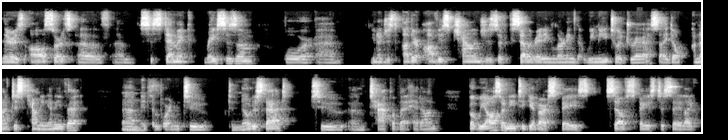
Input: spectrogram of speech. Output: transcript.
There is all sorts of um, systemic racism or um, you know just other obvious challenges of accelerating learning that we need to address. I don't. I'm not discounting any of that. Um, mm. It's important to to notice that to um, tackle that head on. But we also need to give our space self space to say like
